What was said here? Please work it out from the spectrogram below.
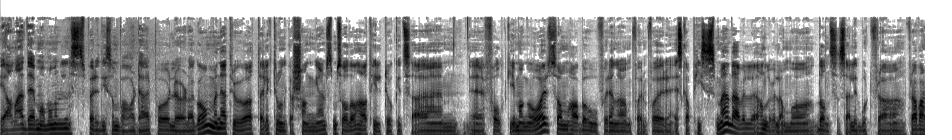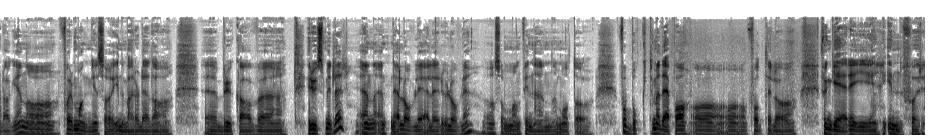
Ja, nei, Det må man nesten spørre de som var der på lørdag om. Men jeg tror jo at elektronikasjangeren som sådan har tiltrukket seg eh, folk i mange år som har behov for en eller annen form for eskapisme. Det vel, handler vel om å danse seg litt bort fra, fra, hverdagen. Og for mange så innebærer det da eh, bruk av eh, rusmidler. En, enten de er lovlige eller ulovlige. Og så må man finne en måte å få bukt med det på, og, og få det til å fungere i, innenfor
